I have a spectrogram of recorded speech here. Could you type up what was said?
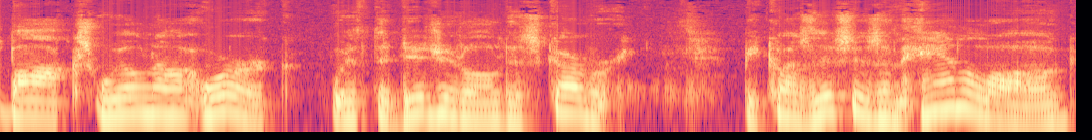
box will not work with the digital discovery because this is an analog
